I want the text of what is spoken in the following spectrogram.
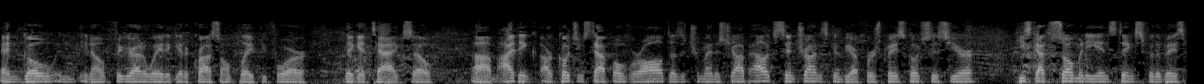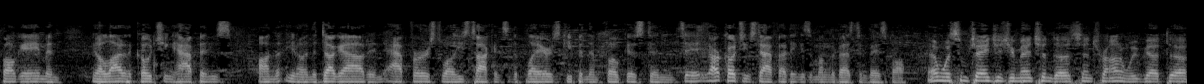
and go and, you know, figure out a way to get across home plate before they get tagged. So um, I think our coaching staff overall does a tremendous job. Alex Cintron is going to be our first base coach this year he's got so many instincts for the baseball game, and you know a lot of the coaching happens on the, you know in the dugout and at first while he's talking to the players, keeping them focused. And our coaching staff, I think, is among the best in baseball. And with some changes, you mentioned uh, Cintron, and we've got. Uh,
